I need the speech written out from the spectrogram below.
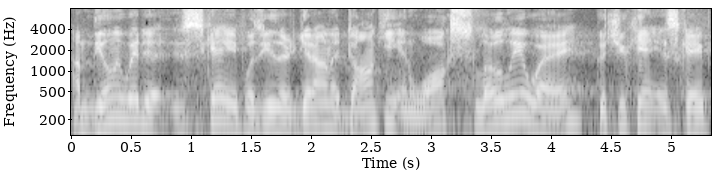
Um, the only way to escape was either to get on a donkey and walk slowly away, which you can't escape,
